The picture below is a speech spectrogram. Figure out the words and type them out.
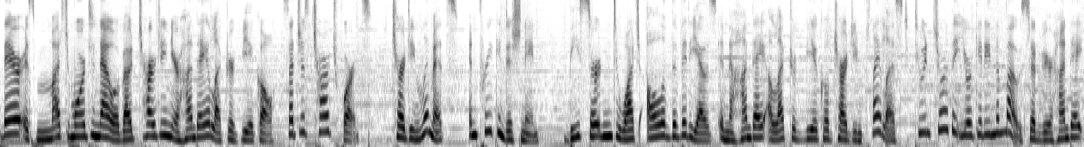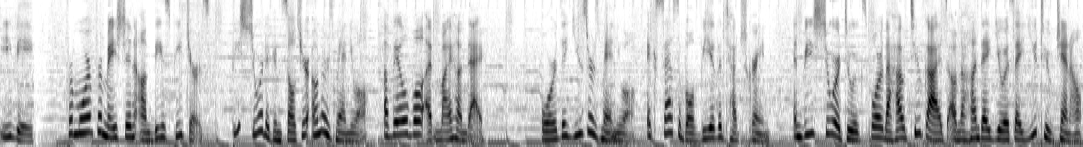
There is much more to know about charging your Hyundai electric vehicle, such as charge ports, charging limits, and preconditioning. Be certain to watch all of the videos in the Hyundai electric vehicle charging playlist to ensure that you're getting the most out of your Hyundai EV. For more information on these features, be sure to consult your owner's manual, available at My Hyundai, or the user's manual, accessible via the touchscreen. And be sure to explore the how-to guides on the Hyundai USA YouTube channel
